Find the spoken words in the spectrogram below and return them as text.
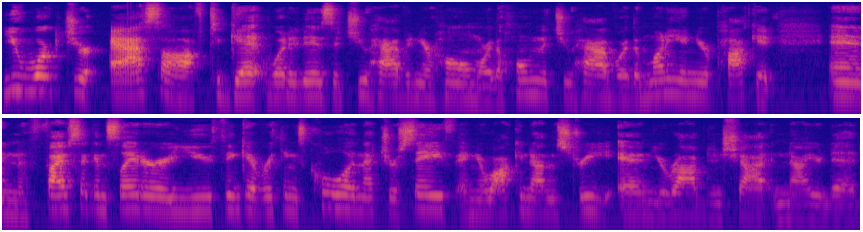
you worked your ass off to get what it is that you have in your home or the home that you have or the money in your pocket and five seconds later you think everything's cool and that you're safe and you're walking down the street and you're robbed and shot and now you're dead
